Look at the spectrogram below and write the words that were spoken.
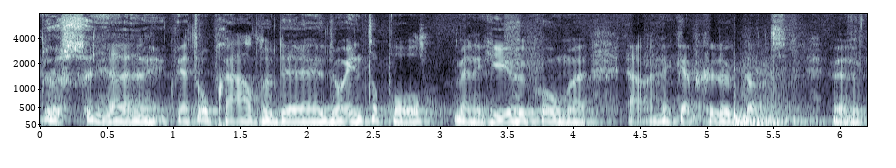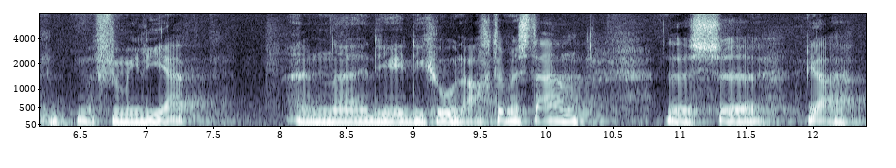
Dus uh, ik werd opgehaald door, de, door Interpol. Ben ik hier gekomen. Ja, ik heb geluk dat ik mijn familie heb. En uh, die, die gewoon achter me staan. Dus uh, ja,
